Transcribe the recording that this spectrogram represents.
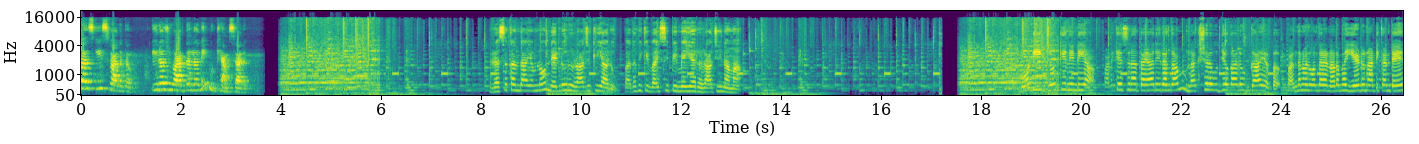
పల్స్కి స్వాగతం. ఈరోజు వార్తల్లోని ముఖ్యాంశాలు. రసకందాయంలో నెల్లూరు రాజకీయాలు. పదవికి వైసీపీ మేయర్ రాజీనామా. మోడీ జోకిన్ ఇండియా. పడకేసిన తయారీ రంగం లక్షల ఉద్యోగాలు గాయబ్. పంతొమ్మిది వందల నలభై ఏడు నాటి కంటే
